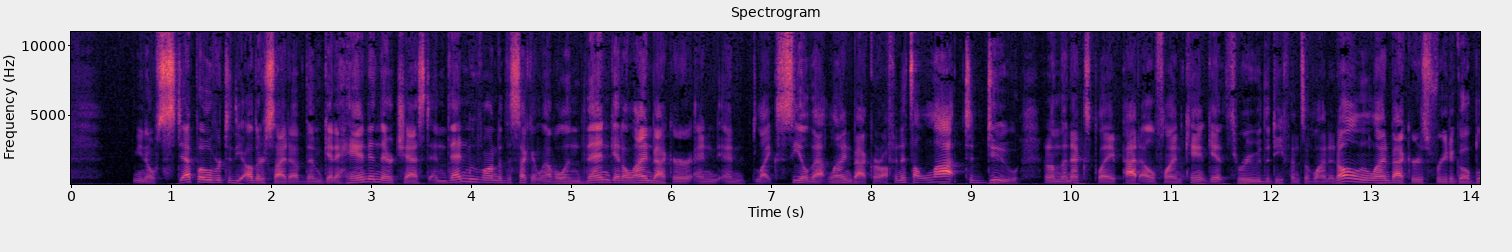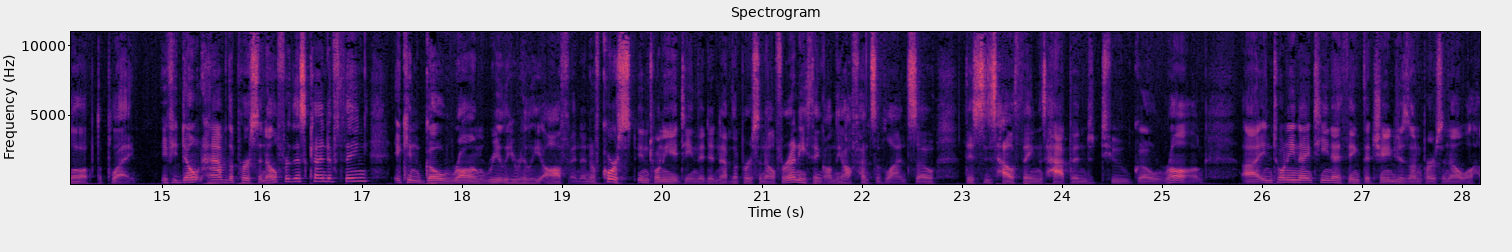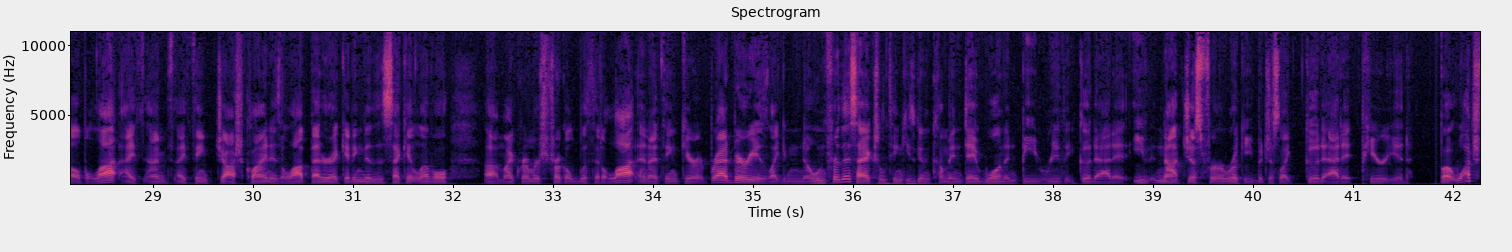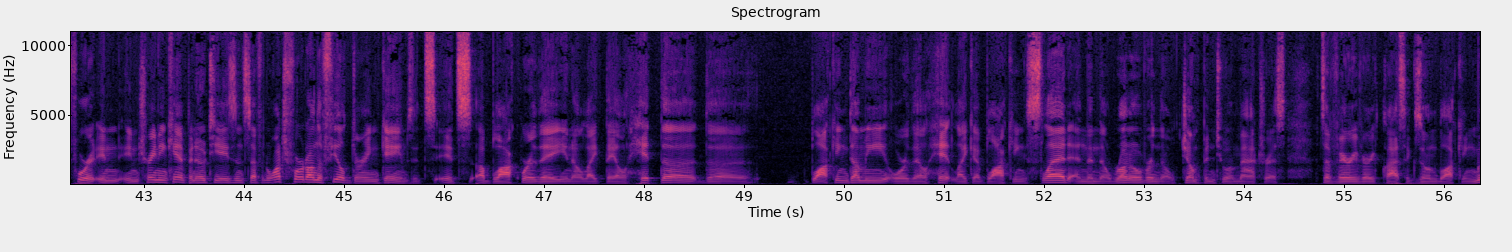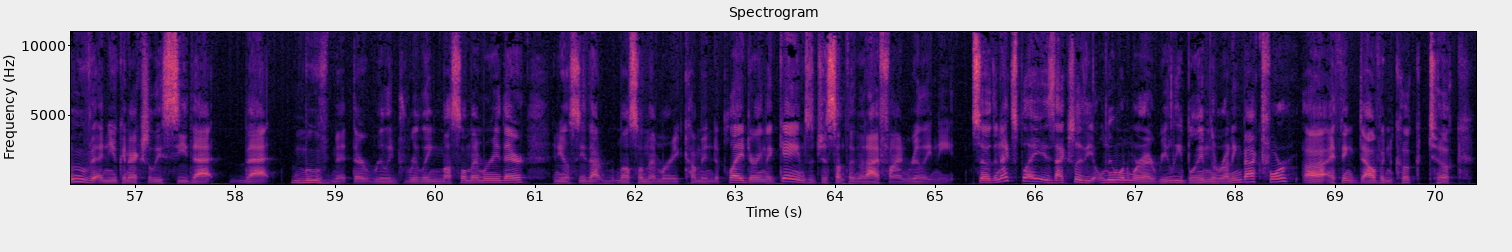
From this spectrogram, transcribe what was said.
you know, step over to the other side of them, get a hand in their chest, and then move on to the second level, and then get a linebacker and and like seal that linebacker off. And it's a lot to do. And on the next play, Pat Elflein can't get through the defensive line at all, and the linebacker is free to go blow up the play. If you don't have the personnel for this kind of thing, it can go wrong really, really often. And of course, in 2018, they didn't have the personnel for anything on the offensive line, so this is how things happened to go wrong. Uh, in 2019, I think the changes on personnel will help a lot. I, i think Josh Kline is a lot better at getting to the second level. Uh, Mike Remmer struggled with it a lot, and I think Garrett Bradbury is like known for this. I actually think he's going to come in day one and be really good at it, even, not just for a rookie, but just like good at it. Period. But watch for it in, in training camp and OTAs and stuff, and watch for it on the field during games. It's it's a block where they you know like they'll hit the the blocking dummy or they'll hit like a blocking sled and then they'll run over and they'll jump into a mattress. It's a very very classic zone blocking move and you can actually see that that movement. They're really drilling muscle memory there and you'll see that muscle memory come into play during the games, which is something that I find really neat. So the next play is actually the only one where I really blame the running back for. Uh, I think Dalvin Cook took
